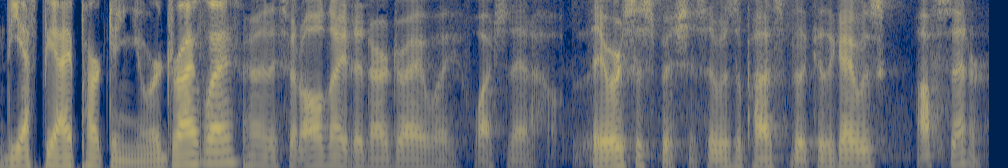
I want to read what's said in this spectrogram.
The FBI parked in your driveway? Uh, they spent all night in our driveway watching that house. They were suspicious. It was a possibility because the guy was off center,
